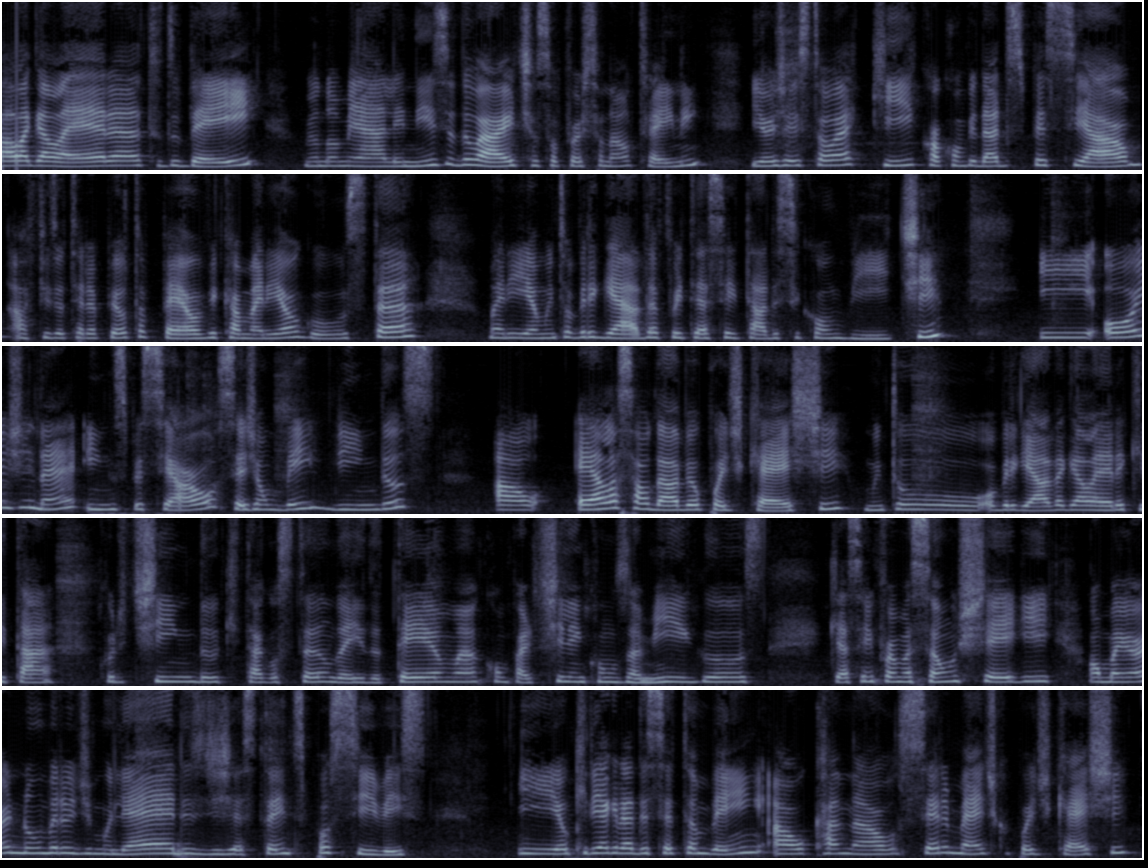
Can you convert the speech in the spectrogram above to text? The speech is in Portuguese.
Fala galera, tudo bem? Meu nome é Alenise Duarte, eu sou personal training e hoje eu estou aqui com a convidada especial, a fisioterapeuta pélvica Maria Augusta. Maria, muito obrigada por ter aceitado esse convite. E hoje, né, em especial, sejam bem-vindos ao Ela Saudável Podcast. Muito obrigada, galera, que está curtindo, que está gostando aí do tema. Compartilhem com os amigos que essa informação chegue ao maior número de mulheres, de gestantes possíveis. E eu queria agradecer também ao canal Ser Médico Podcast,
